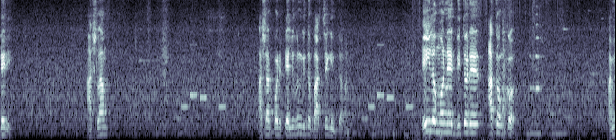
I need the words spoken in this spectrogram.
দেরি। আসলাম। আসার পরে টেলিফোন কিন্তু বাচ্চা কিন্তু এখন। এই হলো মনের ভিতরের আতঙ্ক। আমি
